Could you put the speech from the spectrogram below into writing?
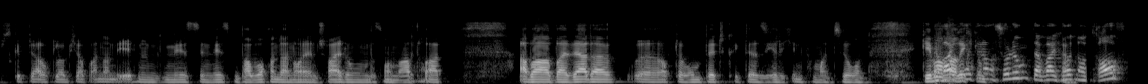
es gibt ja auch, glaube ich, auf anderen Ebenen in den nächsten, in den nächsten paar Wochen da neue Entscheidungen, müssen wir mal genau. abwarten. Aber bei Werder äh, auf der Homepage kriegt er sicherlich Informationen. Gehen da wir mal Richtung. Noch, Entschuldigung, da war ich ja. heute noch drauf.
